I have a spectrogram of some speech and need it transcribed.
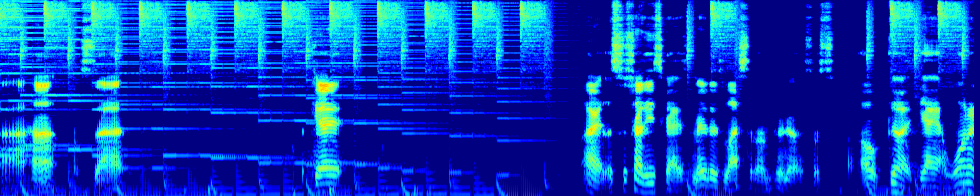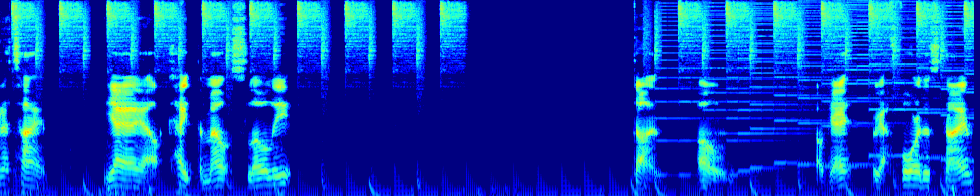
Uh-huh. What's that? Okay. Alright, let's just try these guys. Maybe there's less of them. Who knows? Let's. Oh, good. Yeah, yeah. One at a time. Yeah, yeah, yeah. I'll kite them out slowly. Done. Owned. Okay, we got four this time.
